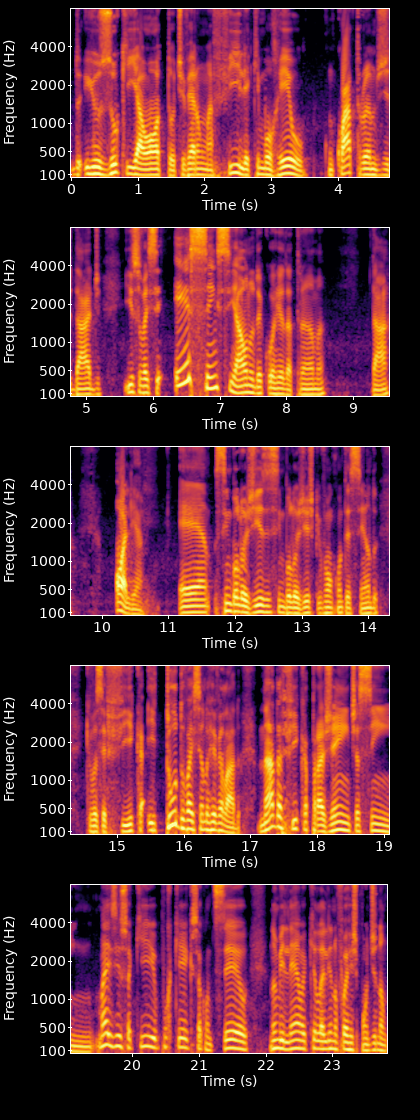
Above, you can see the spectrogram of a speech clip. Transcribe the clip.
Do Yuzuki e a Otto tiveram uma filha que morreu com 4 anos de idade. Isso vai ser essencial no decorrer da trama. Tá? Olha é simbologias e simbologias que vão acontecendo, que você fica e tudo vai sendo revelado. Nada fica pra gente assim, mas isso aqui, por que, isso aconteceu? Não me lembro, aquilo ali não foi respondido. Não,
